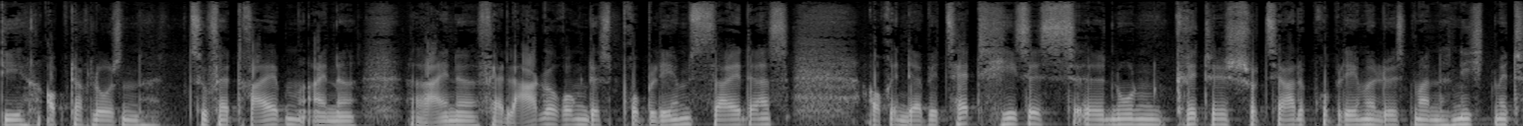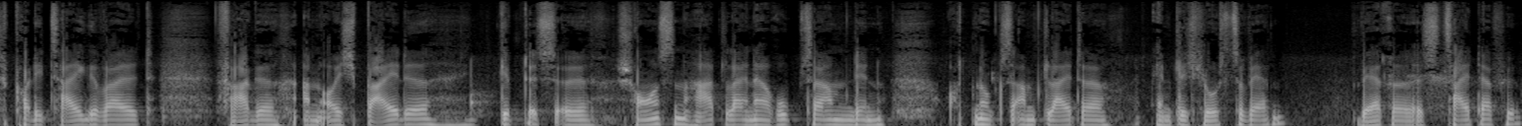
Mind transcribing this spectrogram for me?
die Obdachlosen zu vertreiben. Eine reine Verlagerung des Problems sei das. Auch in der BZ hieß es äh, nun kritisch, soziale Probleme löst man nicht mit Polizeigewalt. Frage an euch beide. Gibt es äh, Chancen, Hardliner Rubsam, den Ordnungsamtleiter endlich loszuwerden? Wäre es Zeit dafür?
